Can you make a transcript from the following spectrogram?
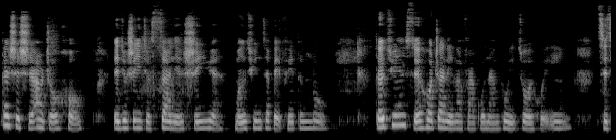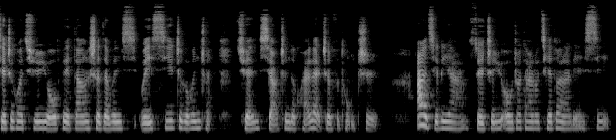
但是十二周后，也就是一九四二年十一月，盟军在北非登陆，德军随后占领了法国南部以作为回应。此前这块区域由贝当设在温西维西这个温泉泉小镇的傀儡政府统治。阿尔及利亚随之与欧洲大陆切断了联系。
